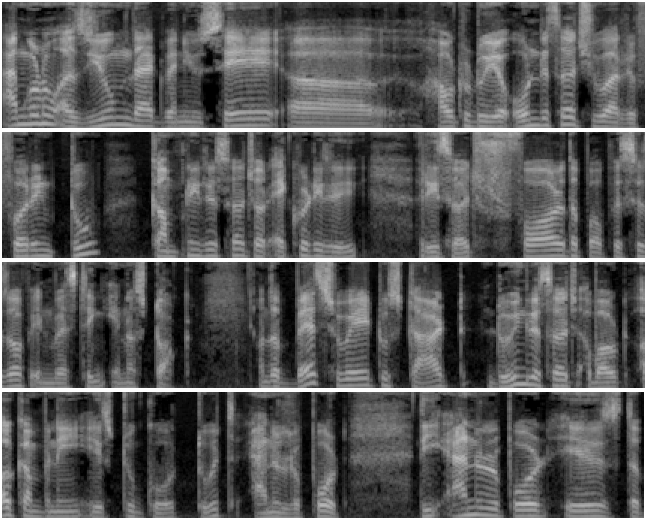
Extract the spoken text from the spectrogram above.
I'm going to assume that when you say uh, how to do your own research, you are referring to company research or equity re- research for the purposes of investing in a stock. And the best way to start doing research about a company is to go to its annual report. The annual report is the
